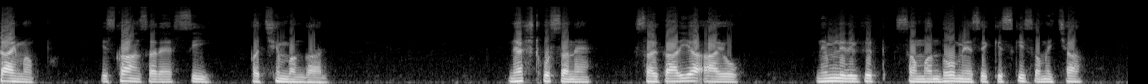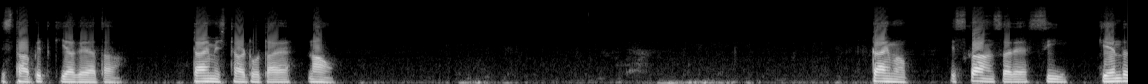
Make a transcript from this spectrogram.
टाइम अप इसका आंसर है C Paschim Bengal. Next question है, सरकारी आयोग निम्नलिखित संबंधों में से किसकी समीक्षा स्थापित किया गया था? टाइम स्टार्ट होता है नाउ टाइम अप इसका आंसर है सी केंद्र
